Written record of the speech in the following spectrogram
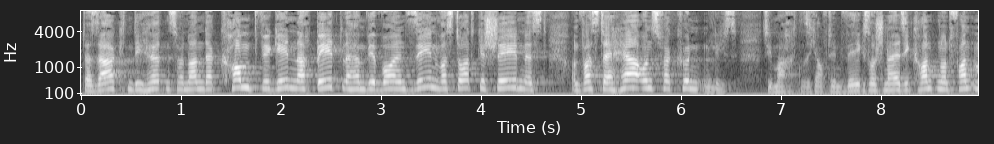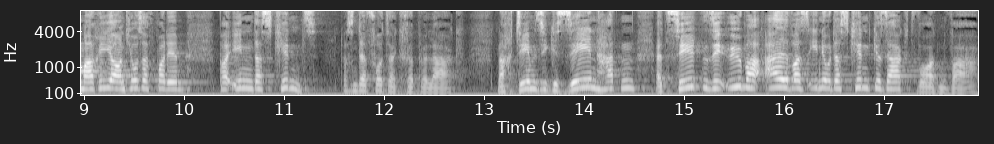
Da sagten die Hirten zueinander, kommt, wir gehen nach Bethlehem, wir wollen sehen, was dort geschehen ist und was der Herr uns verkünden ließ. Sie machten sich auf den Weg, so schnell sie konnten und fanden Maria und Josef bei, dem, bei ihnen das Kind, das in der Futterkrippe lag. Nachdem sie gesehen hatten, erzählten sie überall, was ihnen über das Kind gesagt worden war.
